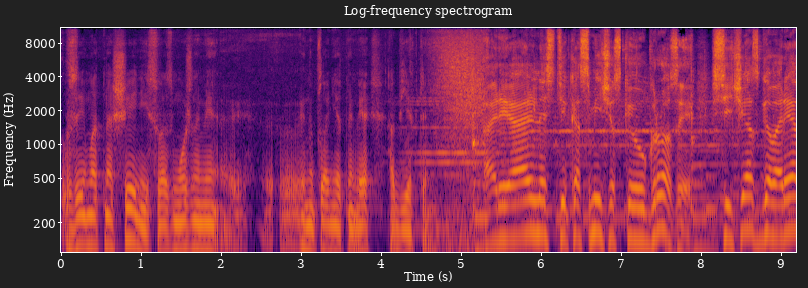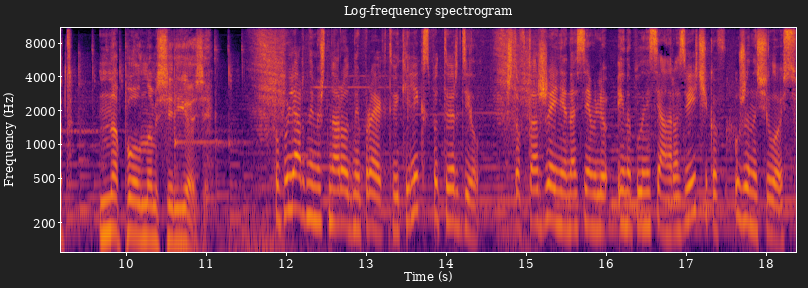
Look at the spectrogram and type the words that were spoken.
взаимоотношений с возможными э, инопланетными объектами. О реальности космической угрозы сейчас говорят на полном серьезе. Популярный международный проект Wikileaks подтвердил, что вторжение на Землю инопланетян-разведчиков уже началось.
